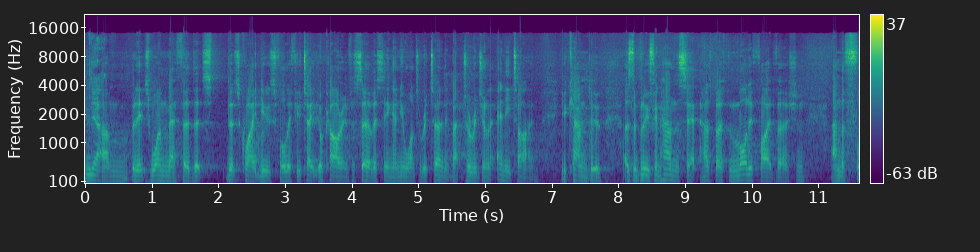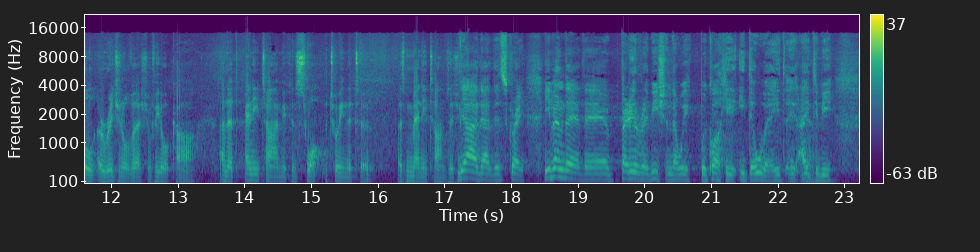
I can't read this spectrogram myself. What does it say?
Yeah. um, but it's one method that's that's quite useful if you take your car in for servicing and you want to return it back to original at any time. You can do, as the Bluefin handset has both the modified version and the full original version for your car, and at any time you can swap between the two as many times as you. Yeah, that, that's great. Even the, the period revision that we, we call ITV, it- ITV, uh,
